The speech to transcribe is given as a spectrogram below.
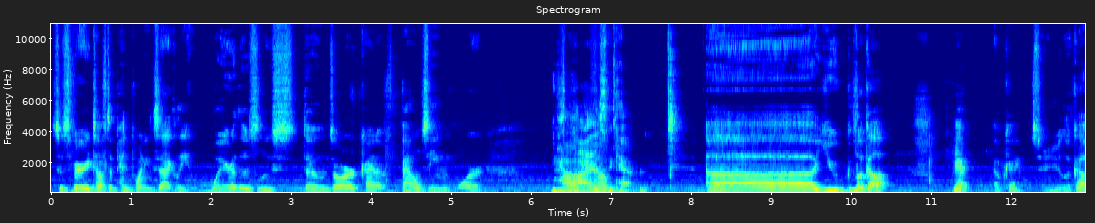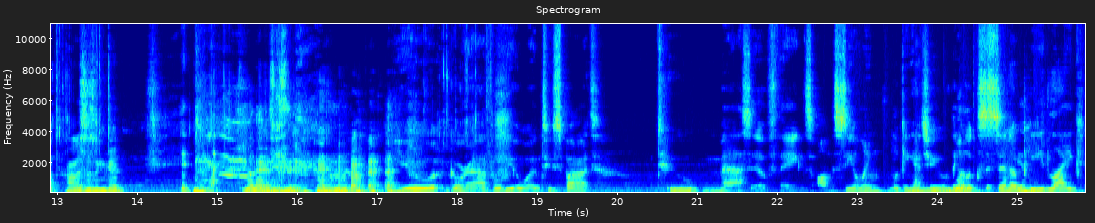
So it's very tough to pinpoint exactly where those loose stones are kind of bouncing or. How high is From- the cavern? Uh, you look up. Yep. Okay, so you look up. Oh, this isn't good. You, Gorath, will be the one to spot two massive things on the ceiling looking at you. They What look centipede like.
